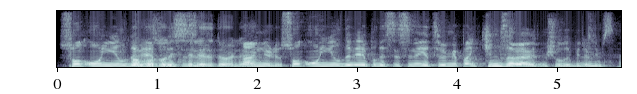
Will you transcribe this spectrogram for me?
son 10 yıldır Amazon Apple hisseleri de öyle. Aynen öyle. Son 10 yıldır Apple hissesine yatırım yapan kim zarar etmiş olabilir? Kimse.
